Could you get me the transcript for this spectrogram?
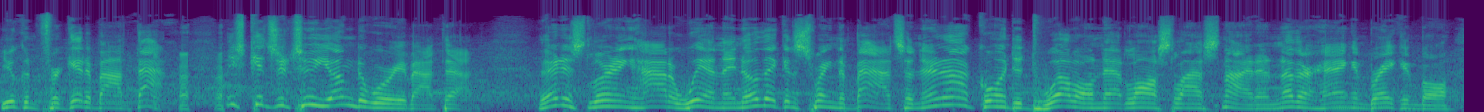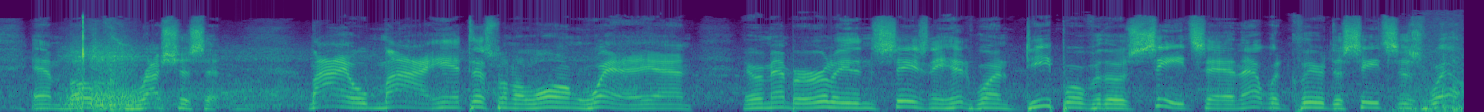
you can forget about that. These kids are too young to worry about that. They're just learning how to win. They know they can swing the bats, and they're not going to dwell on that loss last night. Another hanging breaking ball, and Bo crushes it. My, oh my, he hit this one a long way, and you remember early in the season he hit one deep over those seats, and that would clear the seats as well.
